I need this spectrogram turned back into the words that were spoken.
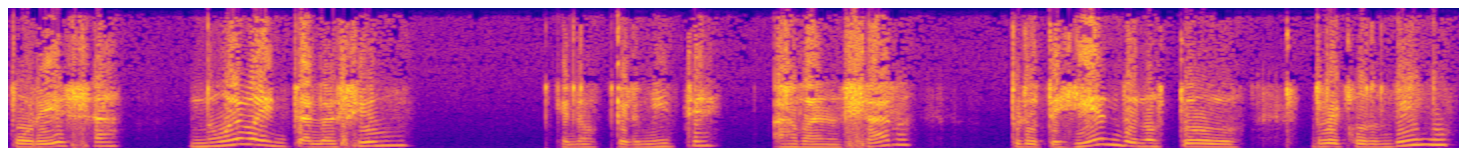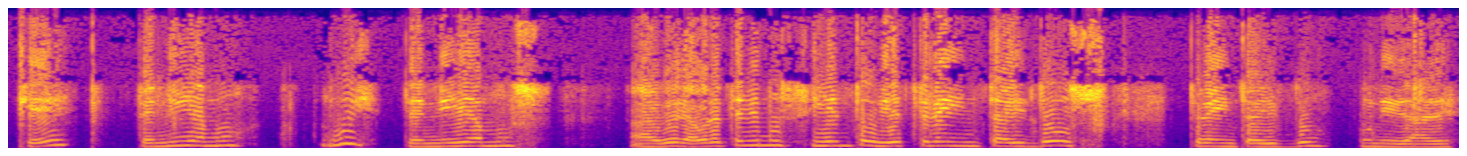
por esa nueva instalación que nos permite avanzar protegiéndonos todos. Recordemos que teníamos, uy, teníamos, a ver, ahora tenemos 110, 32, 32 unidades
